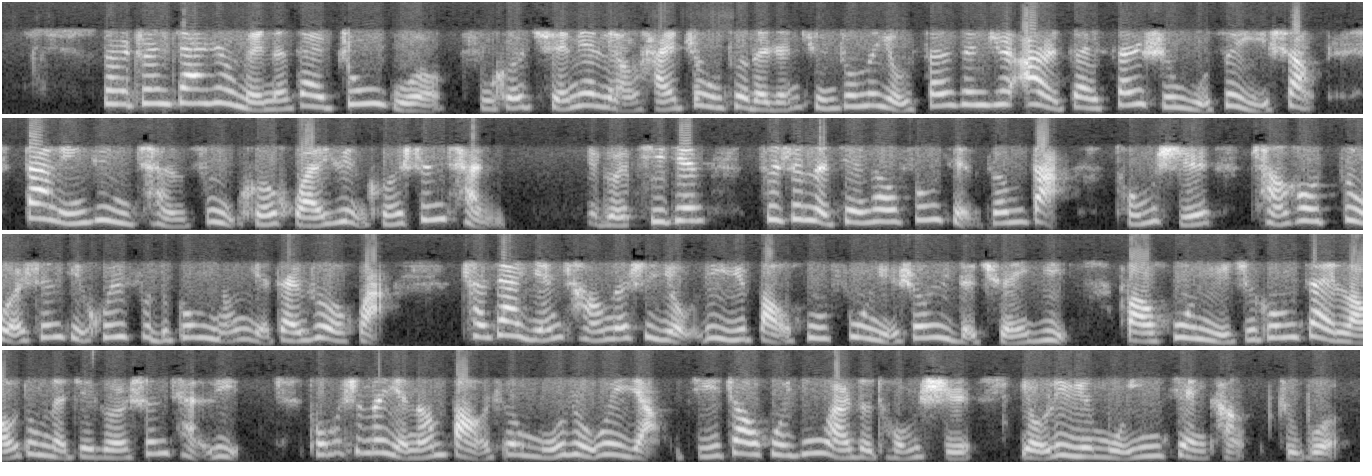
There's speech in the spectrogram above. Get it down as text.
那么专家认为呢，在中国符合全面两孩政策的人群中呢，有三分之二在三十五岁以上，大龄孕产妇和怀孕和生产。这个期间自身的健康风险增大，同时产后自我身体恢复的功能也在弱化。产假延长呢是有利于保护妇女生育的权益，保护女职工在劳动的这个生产力，同时呢也能保证母乳喂养及照顾婴儿的同时，有利于母婴健康。主播，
